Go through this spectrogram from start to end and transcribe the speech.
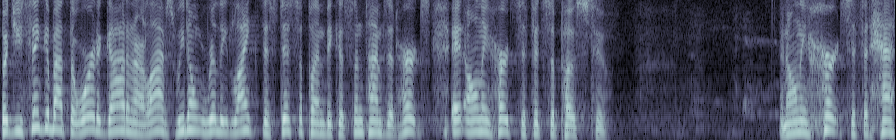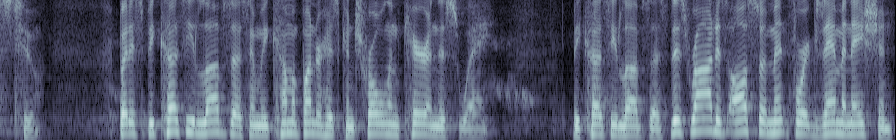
But you think about the Word of God in our lives, we don't really like this discipline because sometimes it hurts. It only hurts if it's supposed to, it only hurts if it has to. but it's because He loves us and we come up under His control and care in this way. Because He loves us. This rod is also meant for examination.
